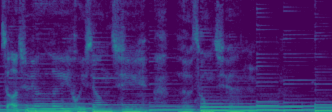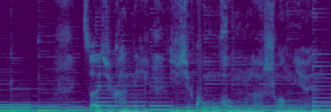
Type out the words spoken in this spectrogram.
擦去眼泪，回想起。了从前，再去看你，已经哭红了双眼。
